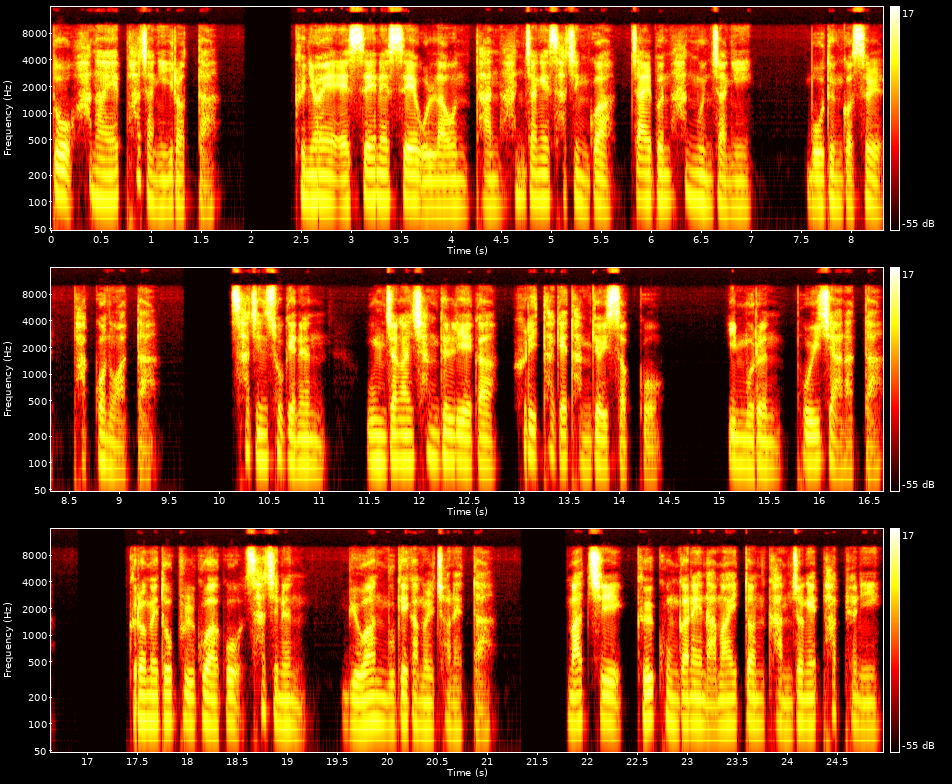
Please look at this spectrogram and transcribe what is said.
또 하나의 파장이 일었다. 그녀의 SNS에 올라온 단 한 장의 사진과 짧은 한 문장이 모든 것을 바꿔놓았다. 사진 속에는 웅장한 샹들리에가 흐릿하게 담겨 있었고 인물은 보이지 않았다. 그럼에도 불구하고 사진은 묘한 무게감을 전했다. 마치 그 공간에 남아있던 감정의 파편이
